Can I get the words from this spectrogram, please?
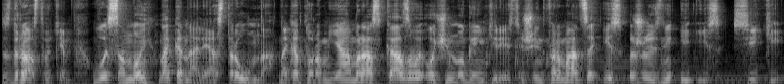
Здравствуйте! Вы со мной на канале Астроумно, на котором я вам рассказываю очень много интереснейшей информации из жизни и из сети.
